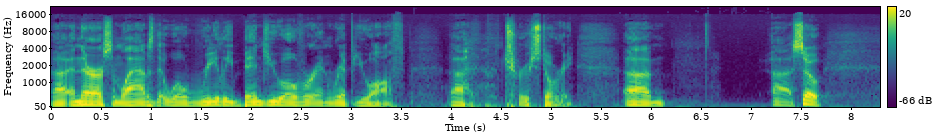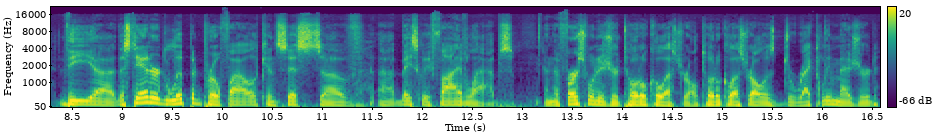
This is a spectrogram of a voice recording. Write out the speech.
Uh, and there are some labs that will really bend you over and rip you off. Uh, true story. Um, uh, so the uh, the standard lipid profile consists of uh, basically five labs, and the first one is your total cholesterol. Total cholesterol is directly measured,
